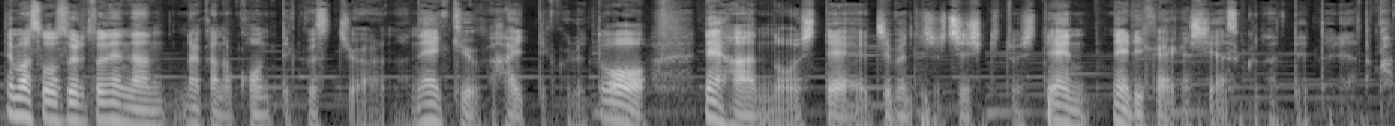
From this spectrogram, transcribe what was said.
で、まあそうするとね、何らかのコンテクスチュアルなね、Q が入ってくると、ね、反応して自分たちの知識としてね、理解がしやすくなっていったりだとか。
